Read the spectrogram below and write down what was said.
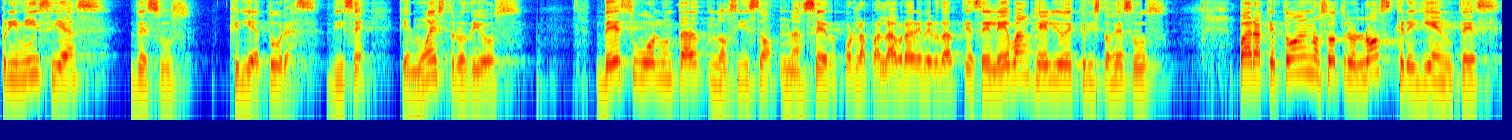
primicias de sus criaturas. Dice que nuestro Dios, de su voluntad, nos hizo nacer por la palabra de verdad, que es el Evangelio de Cristo Jesús, para que todos nosotros los creyentes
